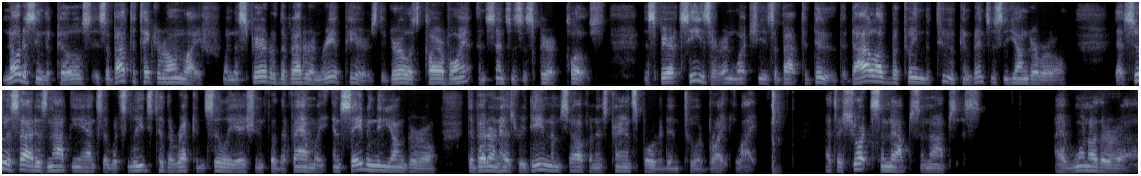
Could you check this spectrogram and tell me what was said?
Noticing the pills, is about to take her own life when the spirit of the veteran reappears. The girl is clairvoyant and senses the spirit close. The spirit sees her and what she is about to do. The dialogue between the two convinces the younger girl that suicide is not the answer, which leads to the reconciliation for the family. And saving the young girl, the veteran has redeemed himself and is transported into a bright light. That's a short synopsis. I have one other uh,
